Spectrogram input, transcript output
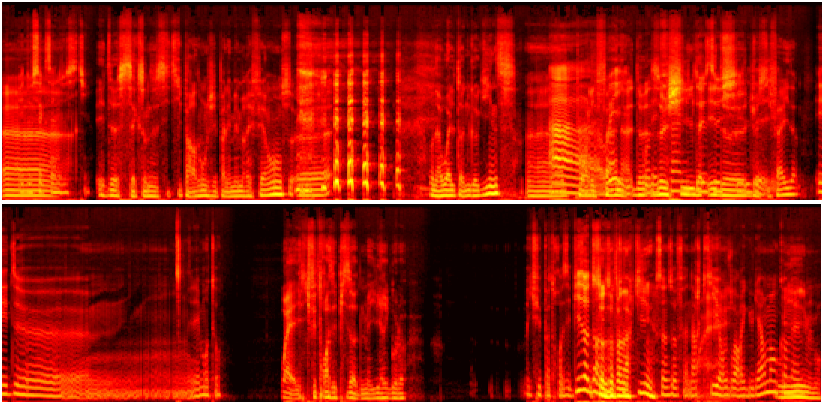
Et Euh, de Sex and the City. et de Sex and the City, pardon, j'ai pas les mêmes références. Euh, on a Walton Goggins euh, Ah, pour les fans oui, de The fans Shield de et The de Shield. Justified. Et de. euh, les motos. Ouais, il fait trois épisodes, mais il est rigolo. Il fait pas trois épisodes dans Sons les of. Anarchy Sons of Anarchy, Ouais. on le voit régulièrement quand Oui, même. mais bon.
